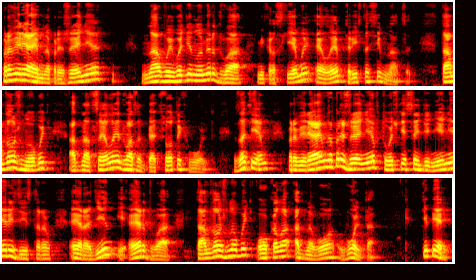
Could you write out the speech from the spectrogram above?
проверяем напряжение на выводе номер 2 микросхемы LM317. Там должно быть 1,25 вольт. Затем проверяем напряжение в точке соединения резисторов R1 и R2. Там должно быть около 1 вольта. Теперь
